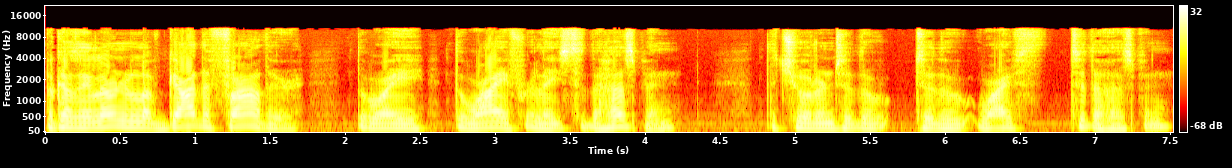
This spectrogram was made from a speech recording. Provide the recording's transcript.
Because I learn to love God the Father the way the wife relates to the husband, the children to the to the wife to the husband,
